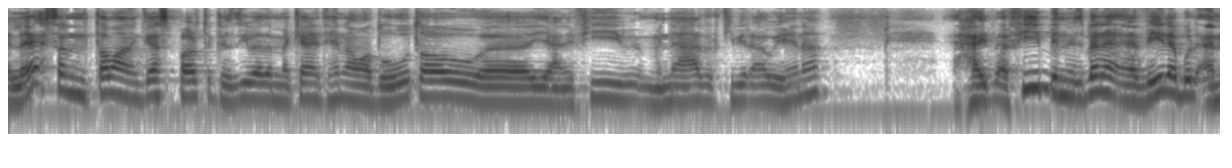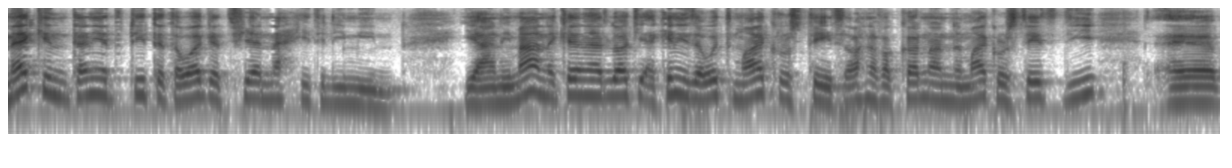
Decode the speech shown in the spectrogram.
اللي هيحصل إن طبعا ال gas particles دي بدل ما كانت هنا مضغوطة ويعني في منها عدد كبير قوي هنا هيبقى في بالنسبة لها available أماكن تانية تبتدي تتواجد فيها ناحية اليمين. يعني معنى كده إن أنا دلوقتي اكني زودت microstates لو إحنا فكرنا إن ال microstates دي آه،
